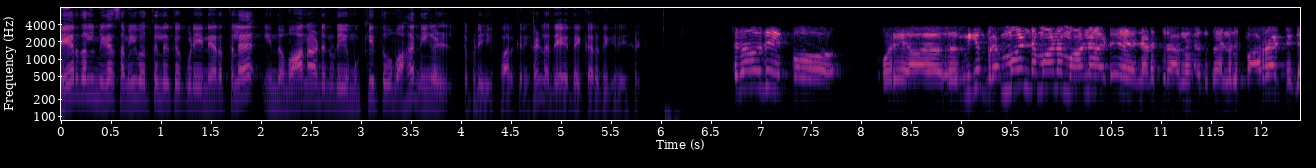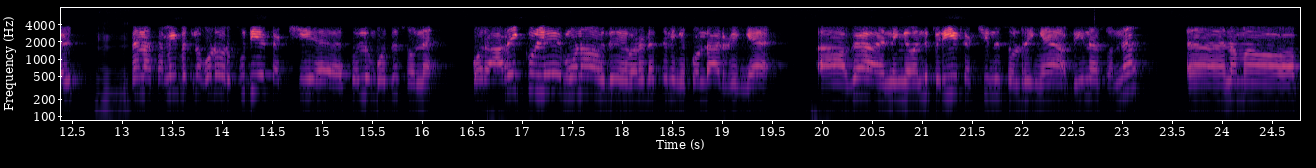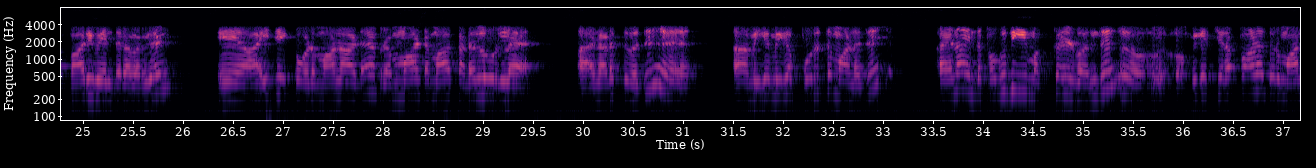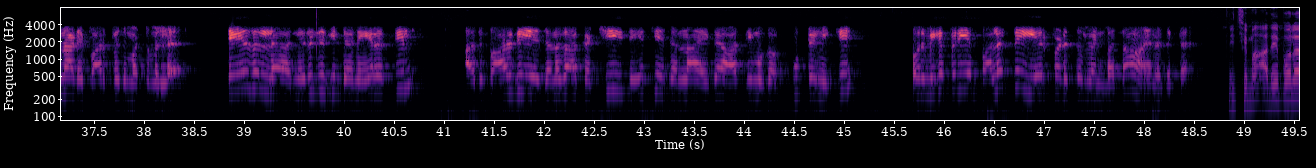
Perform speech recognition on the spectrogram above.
தேர்தல் மிக சமீபத்தில் இருக்கக்கூடிய நேரத்தில் இந்த மாநாட்டினுடைய முக்கியத்துவமாக நீங்கள் எப்படி பார்க்கிறீர்கள்? அதை எதை கருதுகிறீர்கள்? அதாவது இப்போ ஒரு மிக பிரம்மாண்டமான மாநாடு நடத்துறாங்க. அதுக்கு எனது பாராட்டுகள். நான் சமீபத்துல கூட ஒரு புதிய கட்சிய சொல்லும் போது சொன்னேன். ஒரு அறைக்குள்ளே மூணாவது வருடத்தை நீங்க கொண்டாடுறீங்க. ஆக நீங்க வந்து பெரிய கட்சின்னு சொல்றீங்க அப்படின்னு நான் சொன்னேன். நம்ம பாரிவேந்தர் அவர்கள் ஐஜேகோட மாநாட பிரம்மாண்டமா கடலூர்ல நடத்துவது ஆஹ், மிக மிக பொருத்தமானது. ஏன்னா இந்த பகுதி மக்கள் வந்து மிக சிறப்பானது ஒரு மாநாடை பார்ப்பது மட்டுமல்ல தேர்தல் நெருங்குகின்ற நேரத்தில் அது பாரதிய ஜனதா கட்சி தேசிய ஜனநாயக அதிமுக கூட்டணிக்கு ஒரு மிகப்பெரிய பலத்தை ஏற்படுத்தும் என்பதுதான் எனது கருத்து. நிச்சயமா அதே போல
